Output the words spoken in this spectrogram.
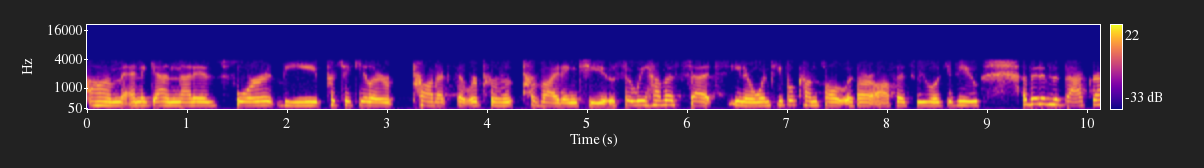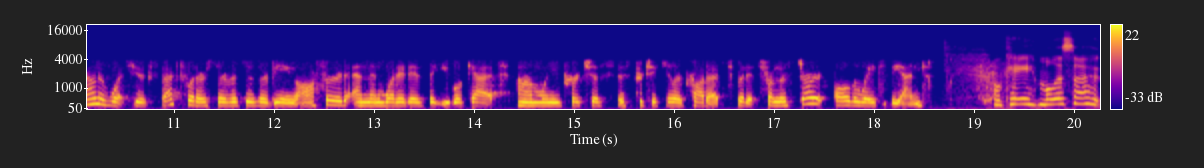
um, and again that is for the particular products that we're pro- providing to you. So we have a set, you know, when people consult with our office, we will give you a bit of the background of what to expect, what our services are being offered, and then what it is that you will get um, when you purchase this particular product. But it's from the start all the way to the end. Okay, Melissa,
